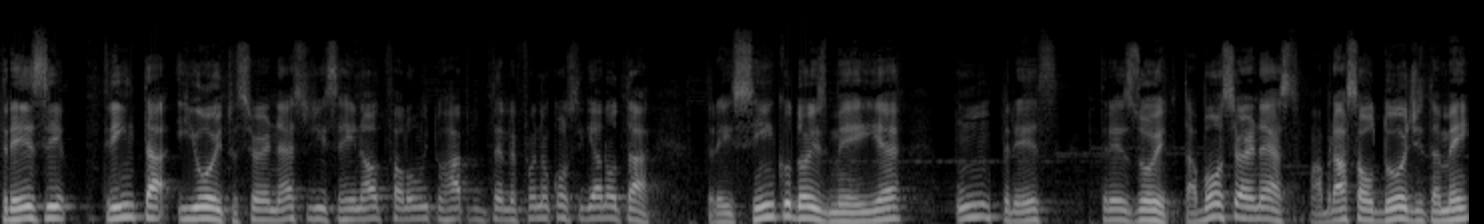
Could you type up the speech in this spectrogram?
1338. O senhor Ernesto disse, Reinaldo falou muito rápido do telefone, não consegui anotar. 3526-1338. Tá bom, senhor Ernesto? Um abraço ao Dodi também,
